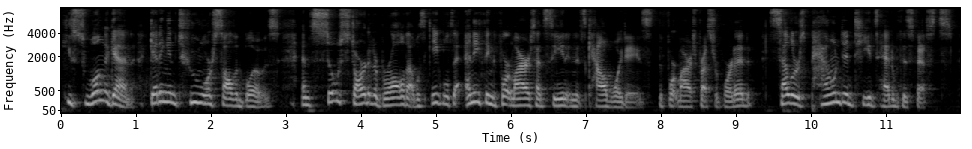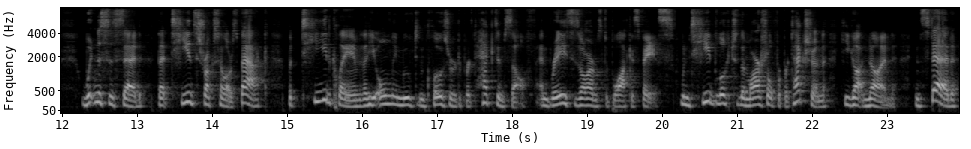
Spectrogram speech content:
He swung again, getting in two more solid blows, and so started a brawl that was equal to anything Fort Myers had seen in its cowboy days, the Fort Myers Press reported. Sellers pounded Teed's head with his fists. Witnesses said that Teed struck Sellers back, but Teed claimed that he only moved in closer to protect himself and raised his arms to block his face. When Teed looked to the marshal for protection, he got none. Instead,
